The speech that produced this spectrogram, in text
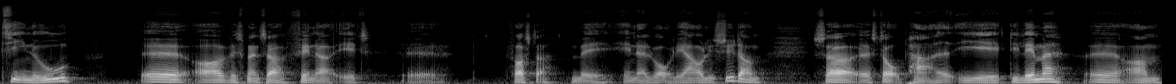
10. uge, øh, og hvis man så finder et øh, foster med en alvorlig arvelig sygdom, så øh, står parret i et dilemma øh, om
